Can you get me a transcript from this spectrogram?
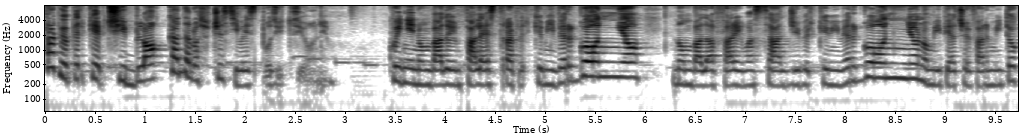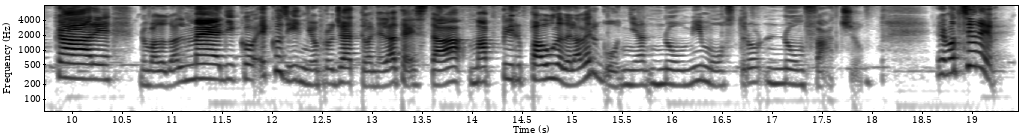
proprio perché ci blocca dalla successiva esposizione. Quindi non vado in palestra perché mi vergogno, non vado a fare i massaggi perché mi vergogno, non mi piace farmi toccare, non vado dal medico e così il mio progetto è nella testa, ma per paura della vergogna non mi mostro, non faccio. L'emozione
